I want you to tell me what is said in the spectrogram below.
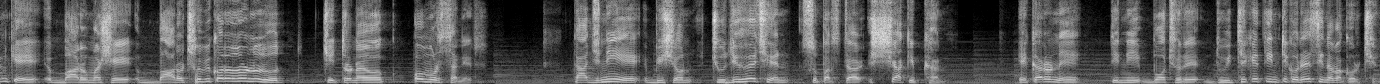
খানকে বারো মাসে বারো ছবি করার অনুরোধ চিত্রনায়ক ওমর সানির। কাজ নিয়ে ভীষণ চুজি হয়েছেন সুপারস্টার শাকিব খান। এ কারণে তিনি বছরে দুই থেকে তিনটি করে সিনেমা করছেন।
